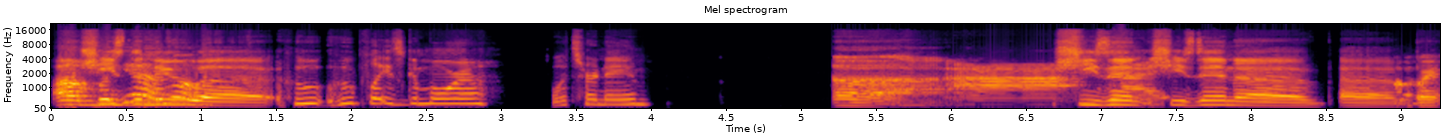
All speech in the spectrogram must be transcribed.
Um, She's yeah, the new no, uh who who plays Gamora? What's her name? uh, She's in I- she's in uh uh my brain,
